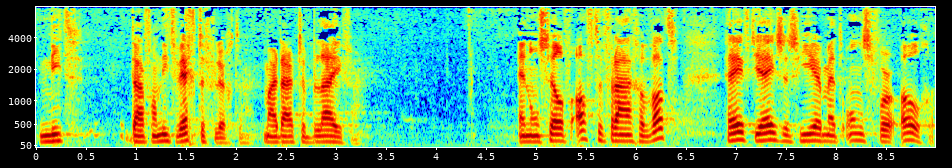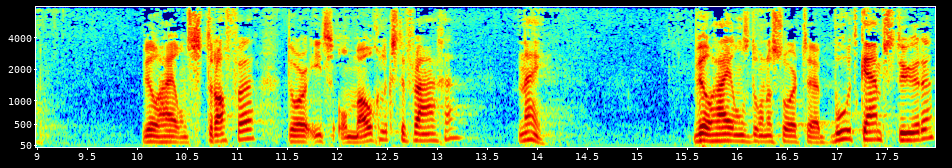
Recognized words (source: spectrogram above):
niet, daarvan niet weg te vluchten, maar daar te blijven. En onszelf af te vragen, wat heeft Jezus hier met ons voor ogen? Wil hij ons straffen door iets onmogelijks te vragen? Nee. Wil hij ons door een soort eh, bootcamp sturen?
